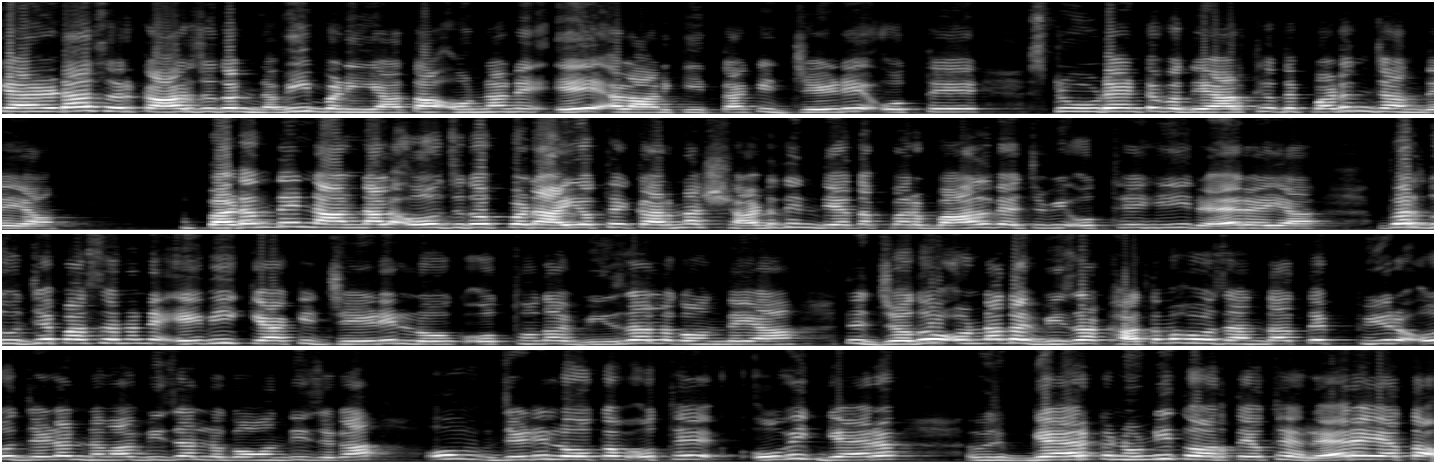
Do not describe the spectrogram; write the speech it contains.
ਕੈਨੇਡਾ ਸਰਕਾਰ ਜਦੋਂ ਨਵੀਂ ਬਣੀ ਆ, ਤਾਂ ਉਹਨਾਂ ਨੇ ਇਹ ਐਲਾਨ ਕੀਤਾ ਕਿ ਜਿਹੜੇ ਉੱਥੇ ਸਟੂਡੈਂਟ ਵਿਦਿਆਰਥੀ ਉੱਤੇ ਪੜਨ ਜਾਂਦੇ ਆ ਪੜਨ ਦੇ ਨਾਲ ਨਾਲ ਉਹ ਜਦੋਂ ਪੜ੍ਹਾਈ ਉੱਥੇ ਕਰਨਾ ਛੱਡ ਦਿੰਦੇ ਆ ਤਾਂ ਪਰ ਬਾਅਦ ਵਿੱਚ ਵੀ ਉੱਥੇ ਹੀ ਰਹਿ ਰਹੇ ਆ। ਪਰ ਦੂਜੇ ਪਾਸੇ ਉਹਨਾਂ ਨੇ ਇਹ ਵੀ ਕਿਹਾ ਕਿ ਜਿਹੜੇ ਲੋਕ ਉੱਥੋਂ ਦਾ ਵੀਜ਼ਾ ਲਗਾਉਂਦੇ ਆ ਤੇ ਜਦੋਂ ਉਹਨਾਂ ਦਾ ਵੀਜ਼ਾ ਖਤਮ ਹੋ ਜਾਂਦਾ ਤੇ ਫਿਰ ਉਹ ਜਿਹੜਾ ਨਵਾਂ ਵੀਜ਼ਾ ਲਗਾਉਣ ਦੀ ਜਗ੍ਹਾ ਉਹ ਜਿਹੜੇ ਲੋਕ ਉੱਥੇ, ਉਹ ਵੀ ਗੈਰ ਗੈਰ ਕਾਨੂੰਨੀ ਤੌਰ ਤੇ ਉੱਥੇ ਰਹਿ ਰਹੇ ਆ, ਤਾਂ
